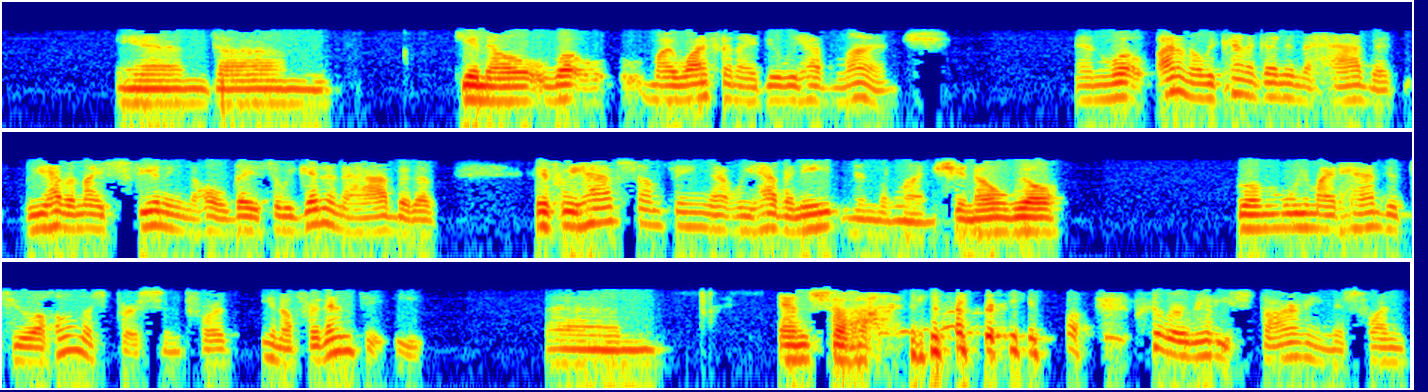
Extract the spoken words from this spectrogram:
and um, you know what my wife and I do, we have lunch, and well, I don't know, we kind of got in the habit. We have a nice feeling the whole day, so we get in the habit of if we have something that we haven't eaten in the lunch, you know, we'll, we'll we might hand it to a homeless person for you know for them to eat. Um, and so you know, we were really starving this one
